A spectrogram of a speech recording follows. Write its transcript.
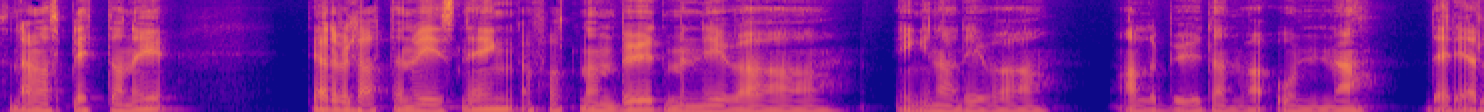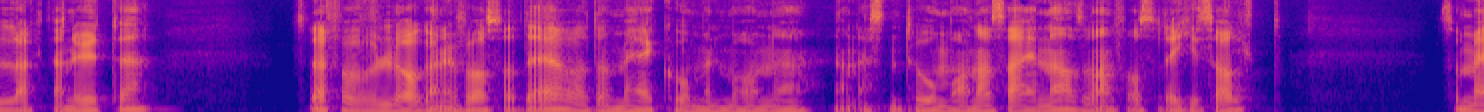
Så den var splitter ny. De hadde vel hatt en visning og fått noen bud, men de var, ingen av de var Alle budene var unna det de hadde lagt den ut til. Så derfor lå han jo fortsatt der, og da vi kom en måned, ja, nesten to måneder seinere, så var han fortsatt ikke solgt. Så vi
